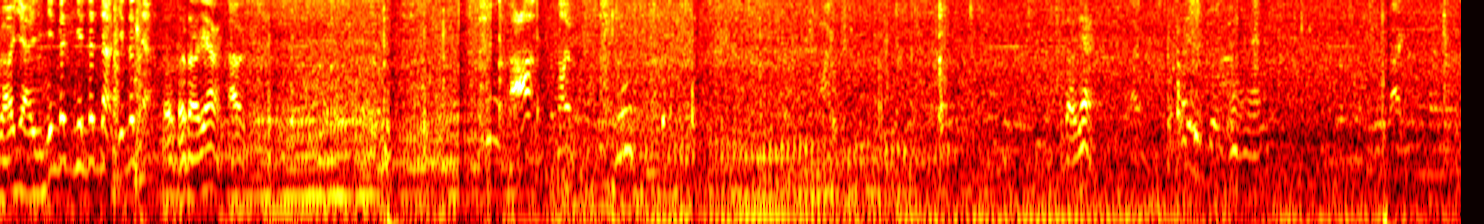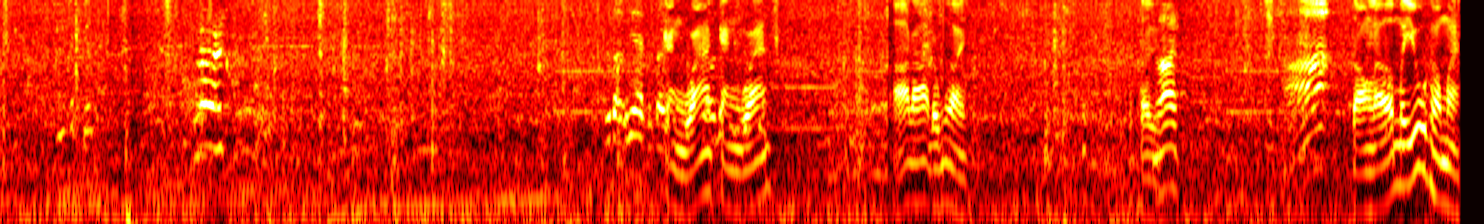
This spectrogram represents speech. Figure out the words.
rồi giờ dính tích dính tích nè dính tích nè. Từ từ từ nha. Ừ. Đó rồi. Từ nha. Căng quá căng quá. Đó đó đúng rồi từ. Rồi. Đó. Toàn là ốm yếu không à?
